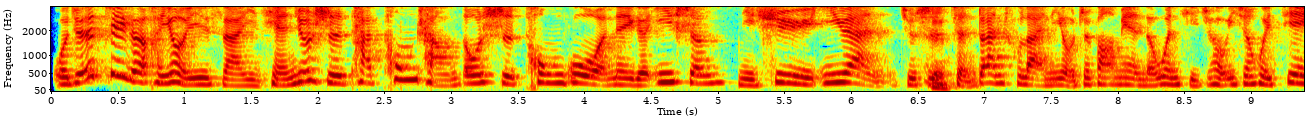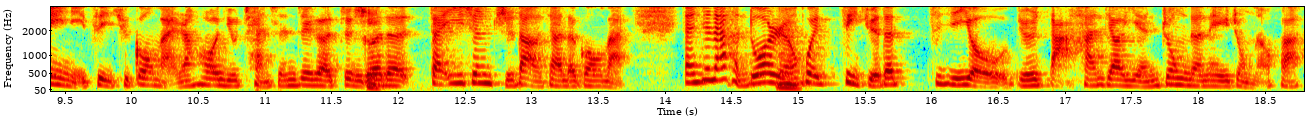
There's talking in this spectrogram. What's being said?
我觉得这个很有意思啊。以前就是它通常都是通过那个医生，你去医院就是诊断出来你有这方面的问题之后，医生会建议你自己去购买，然后你就产生这个整个的在医生指导下的购买。但现在很多人会自己觉得。自己有，比如打鼾比较严重的那一种的话，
